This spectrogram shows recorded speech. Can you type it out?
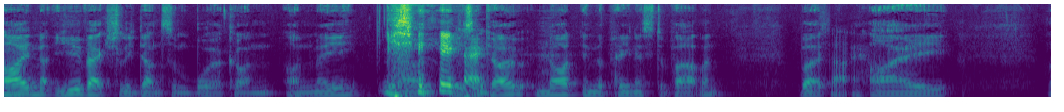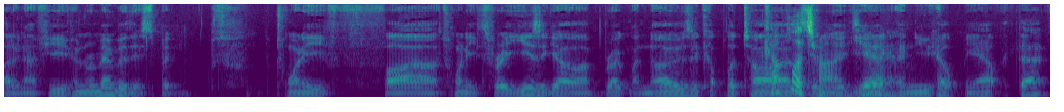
I know, you've actually done some work on on me um, years ago, not in the penis department, but Sorry. I I don't know if you even remember this, but 25, 23 years ago, I broke my nose a couple of times. Couple of and you- times, yeah. and you helped me out with that.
